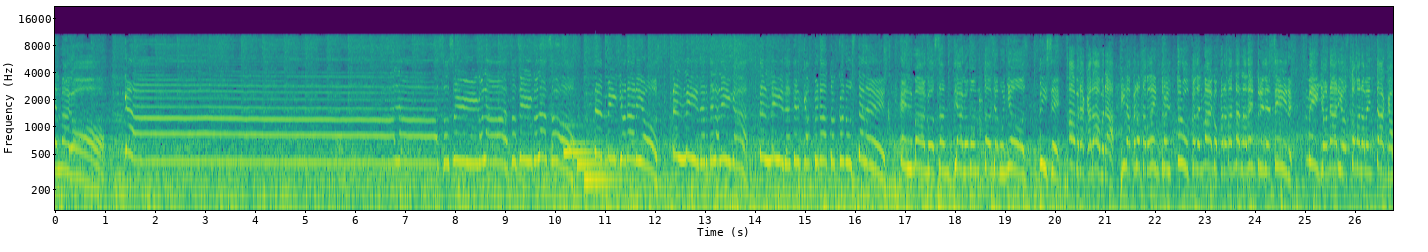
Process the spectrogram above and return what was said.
el mago. ¡De Millonarios! ¡Del líder de la liga! ¡Del líder del campeonato con ustedes! El mago Santiago Montoya Muñoz dice: ¡Abra cadabra! Y la pelota va dentro. El truco del mago para mandarla adentro y decir: Millonarios toma la ventaja.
